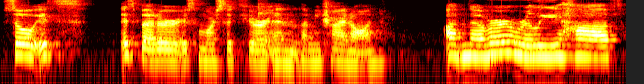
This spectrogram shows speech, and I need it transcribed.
So it's it's better, it's more secure and let me try it on. I've never really have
